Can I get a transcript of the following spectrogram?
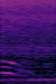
forward.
